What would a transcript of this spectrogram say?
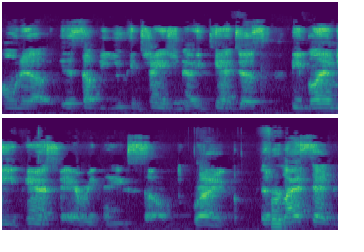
own it up. It's something you can change now. You can't just be blaming your parents for everything. So, right. For- like I said,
